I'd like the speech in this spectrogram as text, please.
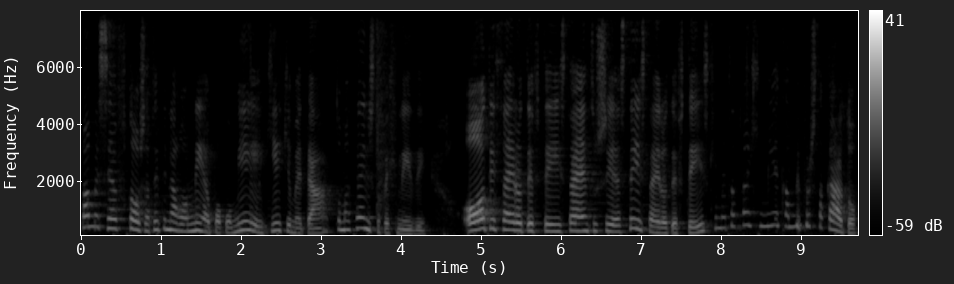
Πάμε σε αυτό, σε αυτή την αγωνία που από μία ηλικία και μετά το μαθαίνεις το παιχνίδι. Ότι θα ερωτευτείς, θα ενθουσιαστείς, θα ερωτευτείς και μετά θα έχει μία καμπή προς τα κάτω.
